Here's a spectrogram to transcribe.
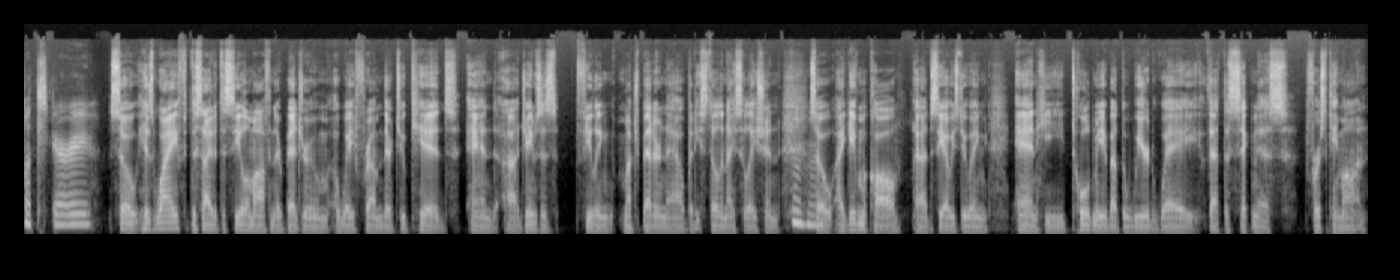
That's scary. So his wife decided to seal him off in their bedroom away from their two kids. And uh, James is feeling much better now, but he's still in isolation. Mhm. So I gave him a call uh, to see how he's doing. And he told me about the weird way that the sickness first came on.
